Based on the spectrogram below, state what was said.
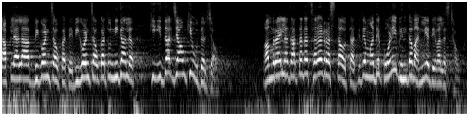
आपल्याला भिगवण चौकात आहे. भिगवण चौकातून निघालं की इधर जाऊ की उधर जाऊ. अमराईला जाताना सरळ रस्ता होता. तिथे मध्ये कोणी भिंत बांधली आहे देवालाच ठाऊक.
